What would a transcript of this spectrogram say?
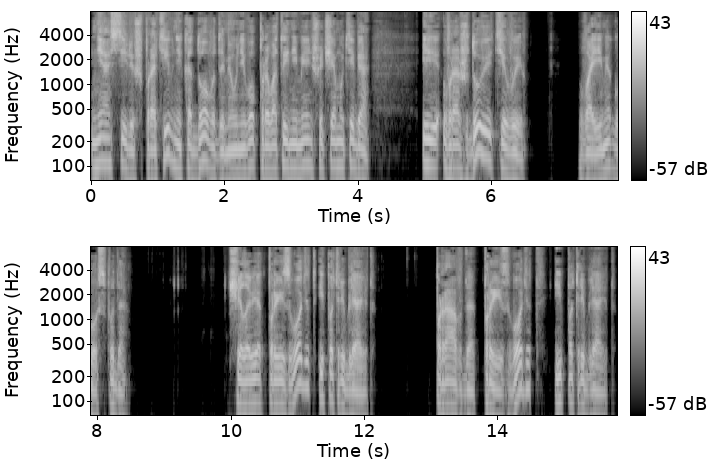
не осилишь противника доводами, у него правоты не меньше, чем у тебя, и враждуете вы во имя Господа. Человек производит и потребляет. Правда производит и потребляет.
